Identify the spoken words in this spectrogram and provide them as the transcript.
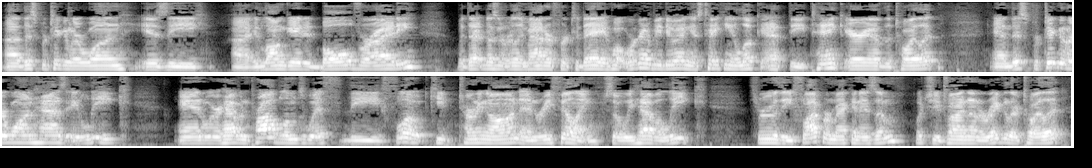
Uh, this particular one is the uh, elongated bowl variety, but that doesn't really matter for today. What we're going to be doing is taking a look at the tank area of the toilet and this particular one has a leak and we're having problems with the float keep turning on and refilling. So we have a leak through the flapper mechanism, which you'd find on a regular toilet,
